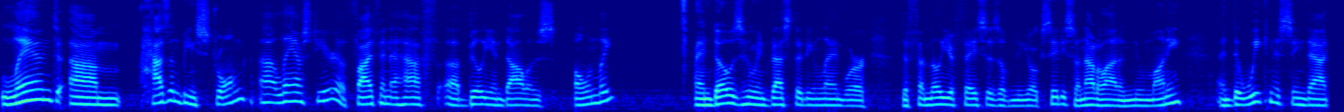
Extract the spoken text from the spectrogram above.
Land um, hasn't been strong uh, last year, five and a half uh, billion dollars only. And those who invested in land were the familiar faces of New York City, so not a lot of new money. And the weakness in that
